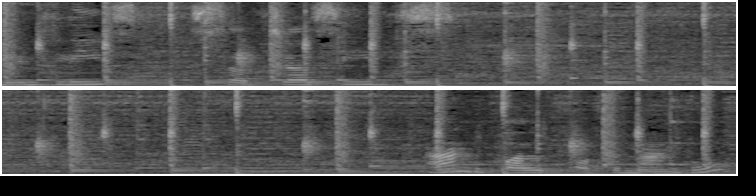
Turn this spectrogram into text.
mint leaves, sabja seeds and the pulp of the mango.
